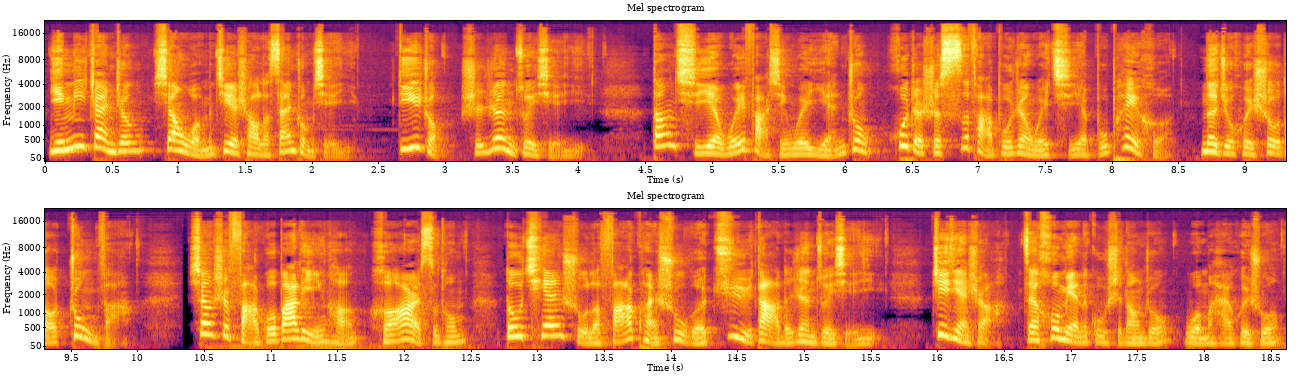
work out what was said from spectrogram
隐秘战争向我们介绍了三种协议，第一种是认罪协议，当企业违法行为严重，或者是司法部认为企业不配合，那就会受到重罚。像是法国巴黎银行和阿尔斯通都签署了罚款数额巨大的认罪协议，这件事啊，在后面的故事当中我们还会说。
